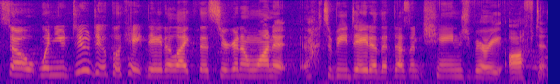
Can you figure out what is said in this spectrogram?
So when you do duplicate data like this, you're going to want it to be data that doesn't change very often.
